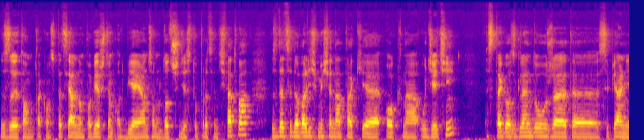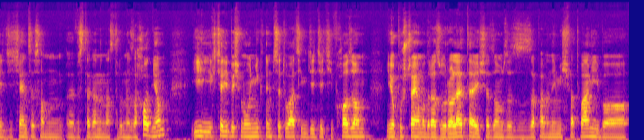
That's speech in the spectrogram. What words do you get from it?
z tą taką specjalną powierzchnią odbijającą do 30% światła. Zdecydowaliśmy się na takie okna u dzieci. Z tego względu, że te sypialnie dziecięce są e, wystawione na stronę zachodnią i chcielibyśmy uniknąć sytuacji, gdzie dzieci wchodzą i opuszczają od razu roletę i siedzą ze z zapalonymi światłami, bo,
